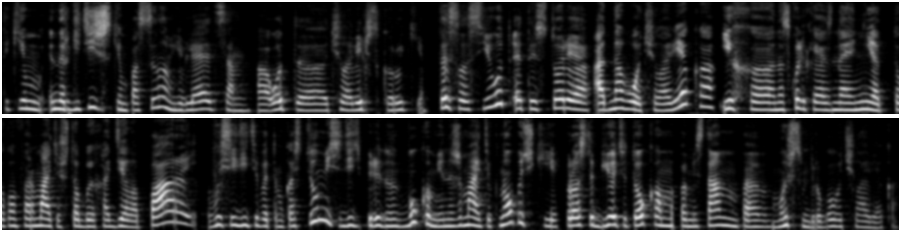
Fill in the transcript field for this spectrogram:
таким энергетическим физическим посылом является а, от э, человеческой руки. Tesla Suit — это история одного человека. Их, э, насколько я знаю, нет в таком формате, чтобы их одела парой. Вы сидите в этом костюме, сидите перед ноутбуком, не нажимаете кнопочки, просто бьете током по местам, по мышцам другого человека.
